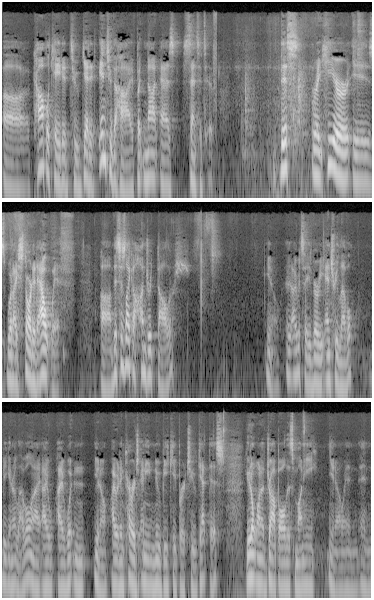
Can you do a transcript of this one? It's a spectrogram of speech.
uh, complicated to get it into the hive, but not as sensitive. This right here is what I started out with. Uh, this is like $100 you know, I would say very entry level, beginner level, and I, I, I, wouldn't, you know, I would encourage any new beekeeper to get this. You don't want to drop all this money, you know, and, and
